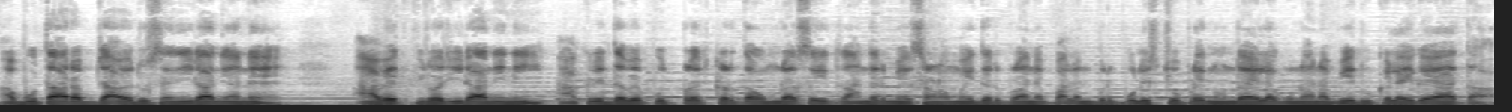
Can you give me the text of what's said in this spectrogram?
અબુ તારબ, જાવેદ હુસેન ઈરાની અને આવેદ ફિરોજ ઈરાનીની આખરી દવે પૂછપરછ કરતા ઉમરા સહિત રાંદેર, મહેસાણા, મૈદરપુરા અને પાલનપુર પોલીસ ચોપડે નોંધાયેલા ગુનાના ભેદ ઉકેલાઈ ગયા હતા.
